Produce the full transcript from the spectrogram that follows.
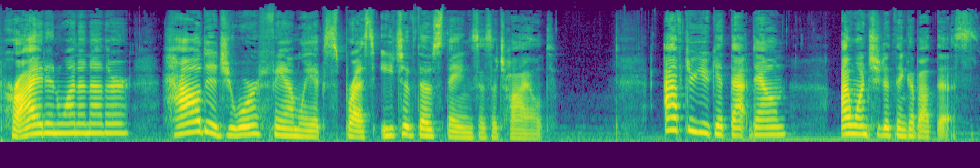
pride in one another? How did your family express each of those things as a child? After you get that down, I want you to think about this.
